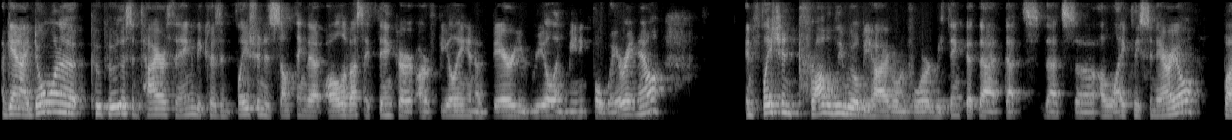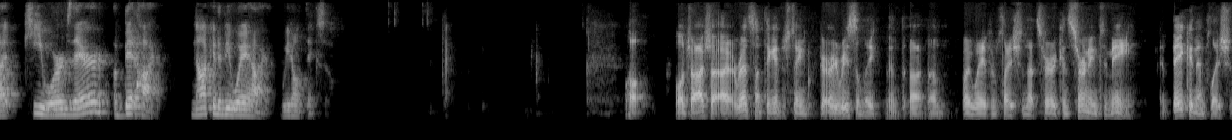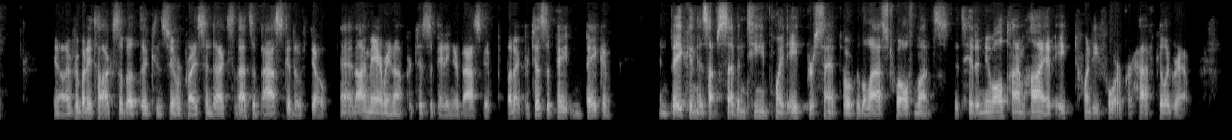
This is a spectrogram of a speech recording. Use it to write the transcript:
Again, I don't want to poo-poo this entire thing because inflation is something that all of us, I think, are, are feeling in a very real and meaningful way right now inflation probably will be higher going forward. We think that, that that's that's uh, a likely scenario, but keywords there a bit higher. Not going to be way higher. We don't think so. Well, well, Josh, I read something interesting very recently by way of inflation that's very concerning to me. Bacon inflation. You know, everybody talks about the consumer price index, and that's a basket of go. And I may or may not participate in your basket, but I participate in bacon and bacon is up 17.8% over the last 12 months. It's hit a new all-time high of 824 per half kilogram.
